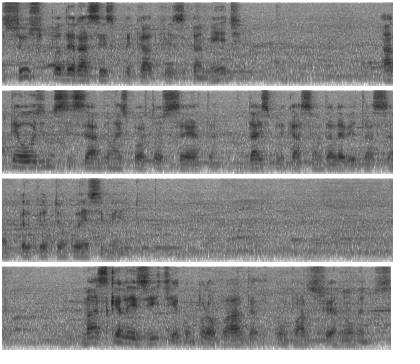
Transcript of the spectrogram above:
Se isso poderá ser explicado fisicamente, até hoje não se sabe uma resposta certa da explicação da levitação, pelo que eu tenho conhecimento. Mas que ela existe é comprovada com vários fenômenos.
